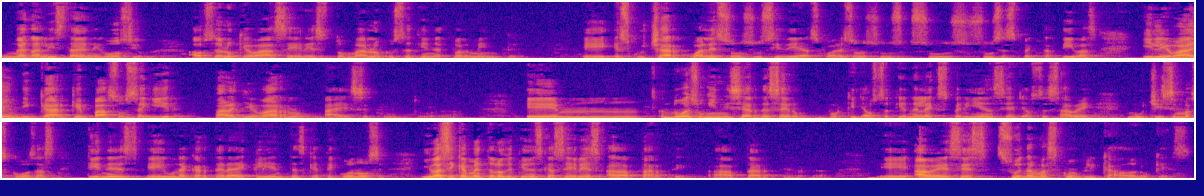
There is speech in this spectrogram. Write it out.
un analista de negocio a usted lo que va a hacer es tomar lo que usted tiene actualmente, eh, escuchar cuáles son sus ideas, cuáles son sus, sus, expectativas y le va a indicar qué paso seguir para llevarlo a ese punto. Em, no es un iniciar de cero, porque ya usted tiene la experiencia, ya usted sabe muchísimas cosas, tienes eh, una cartera de clientes que te conoce y básicamente lo que tienes que hacer es adaptarte, adaptarte, eh, a veces suena más complicado de lo que es.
